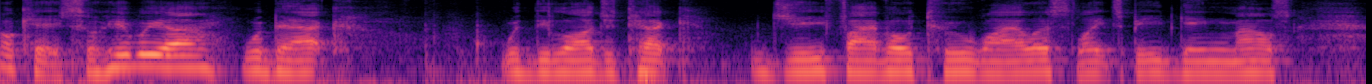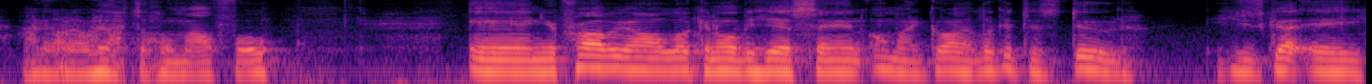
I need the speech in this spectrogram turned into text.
Okay, so here we are, we're back with the Logitech G502 wireless Lightspeed gaming mouse. I don't know, that's a whole mouthful. And you're probably all looking over here saying, oh my God, look at this dude. He's got a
